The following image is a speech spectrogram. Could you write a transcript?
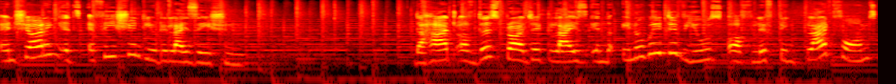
ensuring its efficient utilization. The heart of this project lies in the innovative use of lifting platforms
